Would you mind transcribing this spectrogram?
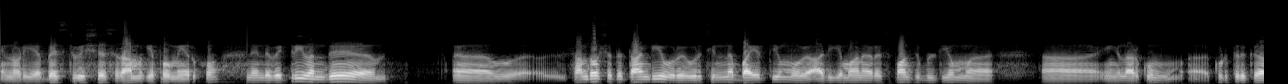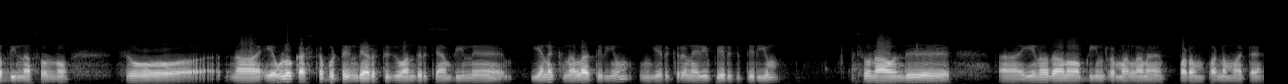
என்னுடைய பெஸ்ட் விஷஸ் ராமுக்கு எப்போவுமே இருக்கும். இந்த- இந்த வெற்றி வந்து சந்தோஷத்தை தாண்டி ஒரு ஒரு சின்ன பயத்தையும் ஒரு அதிகமான ரெஸ்பான்சிபிலிட்டியும் எங்கள் எல்லாருக்கும் கொடுத்துருக்கு அப்படின்னு நான் சொல்லணும். ஸோ நான் எவ்வளோ கஷ்டப்பட்டு இந்த இடத்துக்கு வந்திருக்கேன் அப்படின்னு எனக்கு நல்லா தெரியும். இங்கே இருக்கிற நிறைய பேருக்கு தெரியும். ஸோ நான் வந்து ஏனோ தானோ அப்படின்ற மாதிரிலாம் நான் படம் பண்ண மாட்டேன்.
